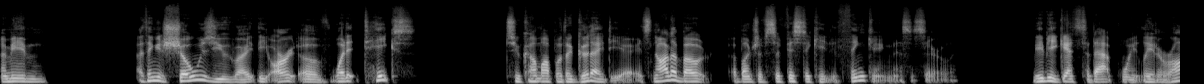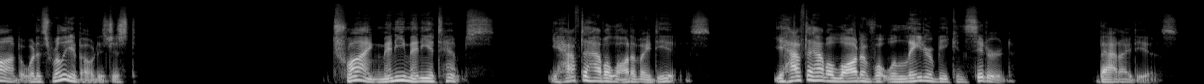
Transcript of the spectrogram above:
I mean, I think it shows you, right, the art of what it takes to come up with a good idea. It's not about a bunch of sophisticated thinking necessarily. Maybe it gets to that point later on, but what it's really about is just trying many, many attempts. You have to have a lot of ideas. You have to have a lot of what will later be considered bad ideas.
